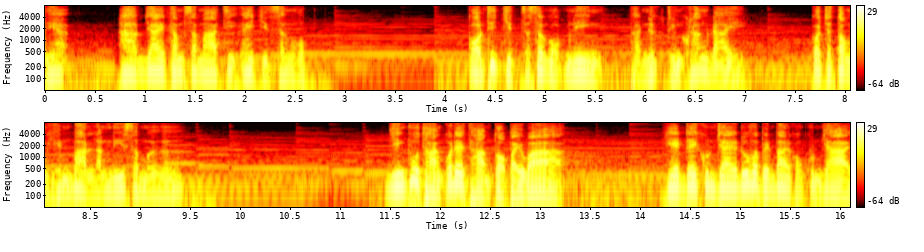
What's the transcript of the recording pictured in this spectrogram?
เนี้ยหากยายทำสมาธิให้จิตสงบ ก่อนที่จิตจะสงบนิ่ง ถ้านึกถึงครั้งใด ก็จะต้องเห็นบ้านหลังนี้เสมอหญิงผู้ถามก็ได้ถามต่อไปว่า เหตุใดคุณยายรู้ว่าเป็นบ้านของคุณยาย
